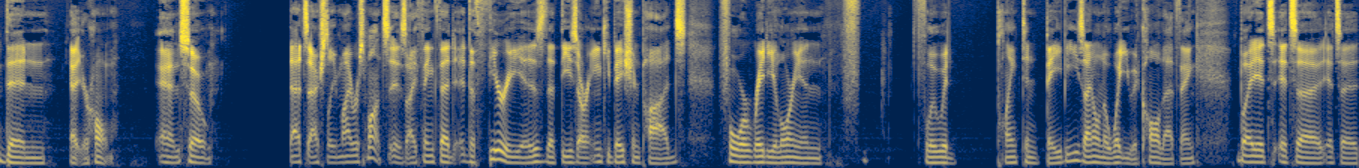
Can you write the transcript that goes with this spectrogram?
than at your home? And so that's actually my response is i think that the theory is that these are incubation pods for radiolarian f- fluid plankton babies. I don't know what you would call that thing, but it's it's a it's a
